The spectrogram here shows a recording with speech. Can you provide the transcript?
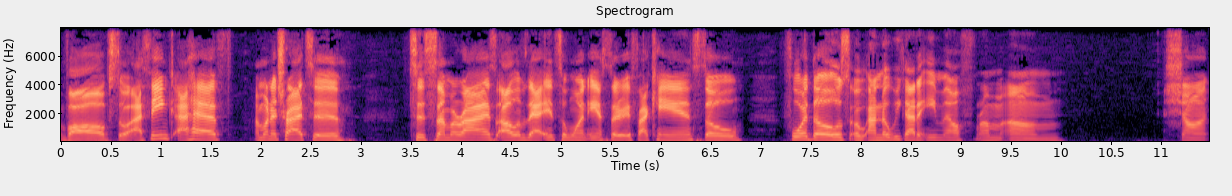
involved. So I think I have. I'm gonna try to to summarize all of that into one answer if I can. So for those, oh, I know we got an email from um, Sean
